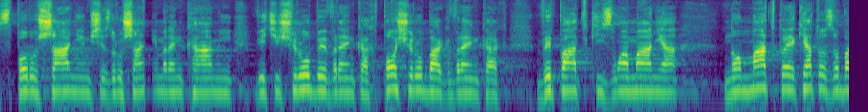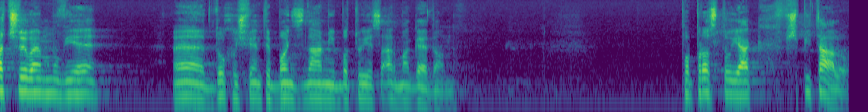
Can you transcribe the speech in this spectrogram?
z poruszaniem się, z ruszaniem rękami, wiecie, śruby w rękach, po śrubach w rękach, wypadki, złamania. No matko, jak ja to zobaczyłem, mówię, e, Duchu Święty, bądź z nami, bo tu jest Armagedon. Po prostu jak w szpitalu.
